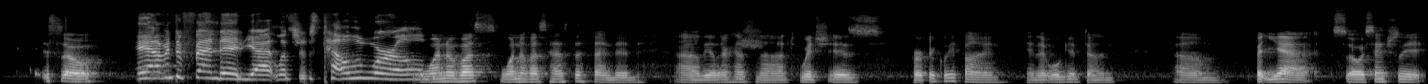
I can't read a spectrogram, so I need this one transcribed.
so I haven't defended yet. Let's just tell the world. one of us, one of us has defended, uh, the other has not, which is perfectly fine, and it will get done. Um, but yeah, so essentially,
